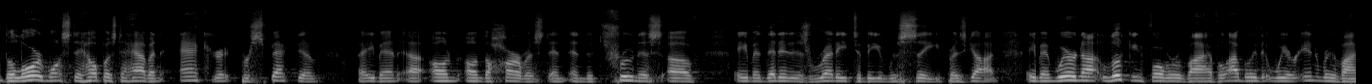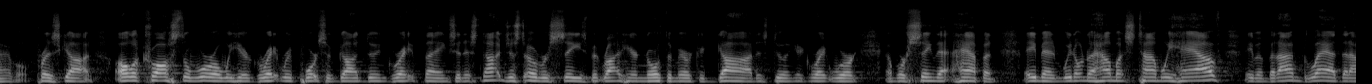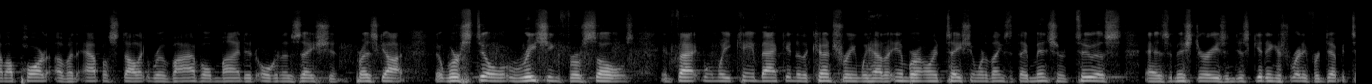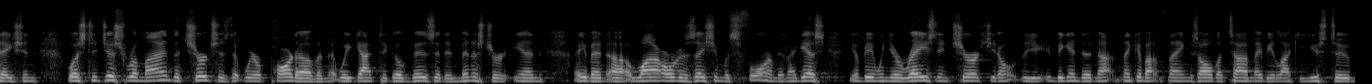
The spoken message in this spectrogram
the Lord wants to help us to have an accurate perspective, amen, uh, on, on the harvest and, and the trueness of amen, that it is ready to be received. Praise God. Amen. We're not looking for a revival. I believe that we are in revival. Praise God. All across the world, we hear great reports of God doing great things. And it's not just overseas, but right here in North America, God is doing a great work. And we're seeing that happen. Amen. We don't know how much time we have. Amen. But I'm glad that I'm a part of an apostolic revival minded organization. Praise God. That we're still reaching for souls. In fact, when we came back into the country and we had an immigrant orientation, one of the things that they mentioned to us as missionaries and just getting us ready for deputation was to just remind the churches that we we're part of and that we got to go visit and minister in, amen, uh, why our organization was formed. And I guess, you know, being when you're raised in church, you don't, you begin to not think about things all the time, maybe like you used to.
